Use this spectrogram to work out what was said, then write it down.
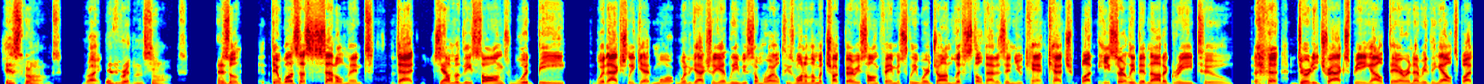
his songs right his written songs and so there was a settlement that yeah. some of these songs would be would actually get more would actually get Levy some royalties. One of them a Chuck Berry song famously where John lifts the that is in you can't catch. But he certainly did not agree to dirty tracks being out there and everything else. But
